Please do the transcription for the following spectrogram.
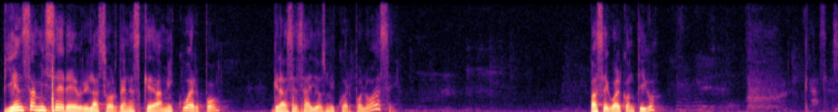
piensa mi cerebro y las órdenes que da mi cuerpo, gracias a Dios mi cuerpo lo hace. ¿Pasa igual contigo? Gracias.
